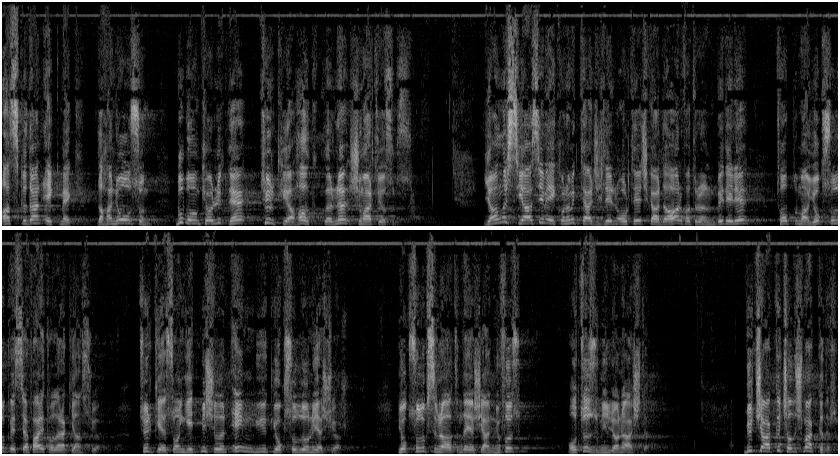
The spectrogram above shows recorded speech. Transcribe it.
askıdan ekmek. Daha ne olsun? Bu bonkörlükle Türkiye halklarını şımartıyorsunuz. Yanlış siyasi ve ekonomik tercihlerin ortaya çıkardığı ağır faturanın bedeli topluma yoksulluk ve sefalet olarak yansıyor. Türkiye son 70 yılın en büyük yoksulluğunu yaşıyor. Yoksulluk sınırı altında yaşayan nüfus 30 milyonu aştı. Bütçe hakkı çalışma hakkıdır.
